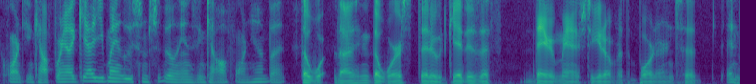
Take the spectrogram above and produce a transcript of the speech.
quarantine california like yeah you might lose some civilians in california but the, the I think the worst that it would get is if they managed to get over the border into into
